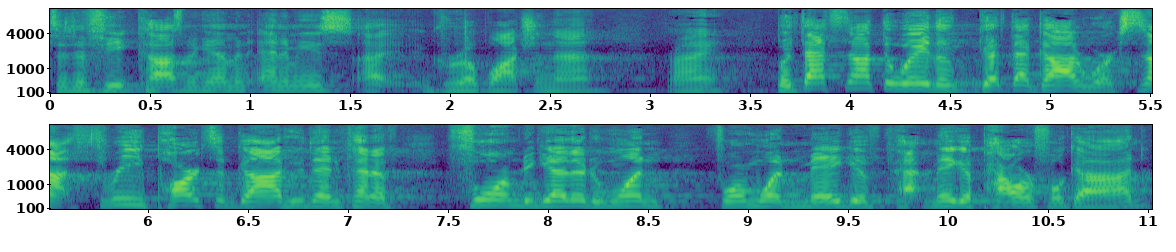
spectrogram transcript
to defeat cosmic enemies. I grew up watching that, right? But that's not the way the, that God works. It's not three parts of God who then kind of form together to one, form one mega, mega powerful God.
